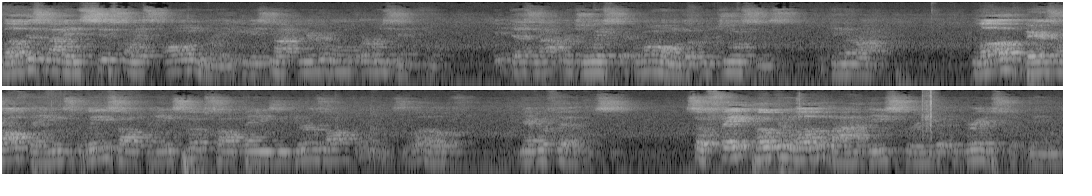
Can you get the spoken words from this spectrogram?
Love does not insist on its own way. It is not irritable or resentful. It does not rejoice at wrong, but rejoices in the right. Love bears all things, believes all things, hopes all things, endures all things. Love never fails. So faith, hope, and love abide, these three, but the greatest of them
